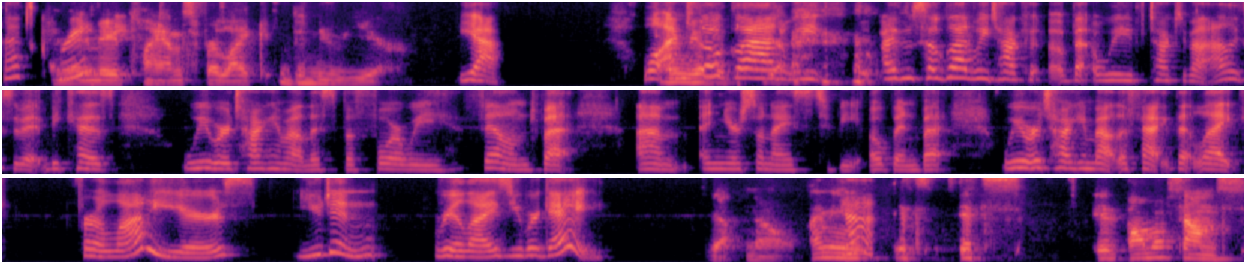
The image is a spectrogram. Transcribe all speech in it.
That's great. and they made plans for like the new year Yeah. Well, And I'm we so the- glad yeah. we I'm so glad we talk about we've talked about Alex a bit because we were talking about this before we filmed, but um and you're so nice to be open, but we were talking about the fact that like for a lot of years you didn't realize you were gay. Yeah, no. I mean, Yeah. it's it's it almost sounds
